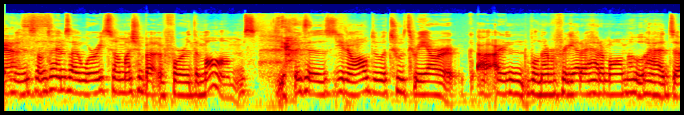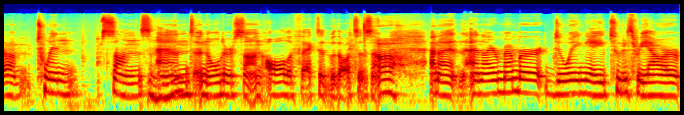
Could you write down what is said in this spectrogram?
I mean, sometimes I worry so much about for the moms Yes. because you know I'll do a two three hour. Uh, I will never forget. I had a mom who had um, twin sons mm-hmm. and an older son, all affected with autism. Ah. And I and I remember doing a two to three hour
